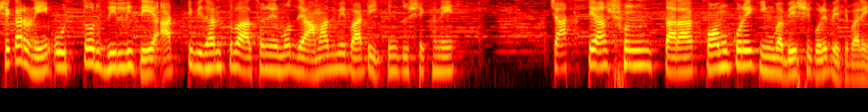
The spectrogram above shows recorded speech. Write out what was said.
সে কারণে উত্তর দিল্লিতে আটটি বিধানসভা আসনের মধ্যে আম আদমি পার্টি কিন্তু সেখানে চারটে আসন তারা কম করে কিংবা বেশি করে পেতে পারে।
